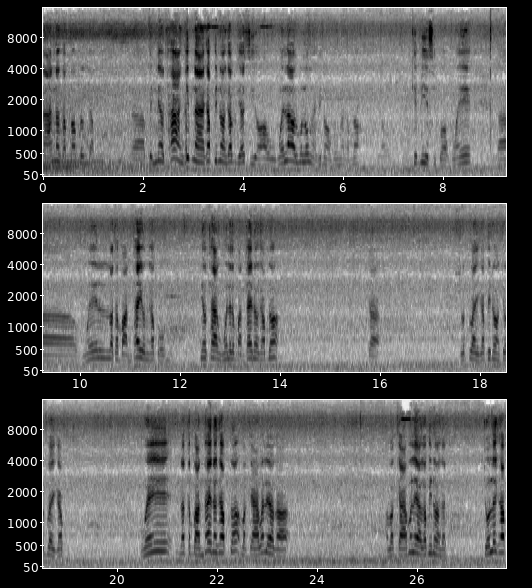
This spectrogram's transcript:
นานนะครับเนาะเบิ้งแบบเป็นแนวทางครับคลิปหน้าครับพี่น้องครับเดี๋ยวสีเอาหวยเล่ามาลงให้พี่น้องเบิ้งนะครับเนาะคลิปนี้สิบอกหวยหวยรัฐบาลไทยก่อนครับผม แนวทางหวยรัฐบาลไทยเนาะครับเนาะก็จดไว้ครับพี่น้องจดไว้ครับหวยรัฐบาลไทยนะครับก็ปากกามาแล้วก็เอาปากกามาแล้วครับพี่น้องก็จดเลยครับ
